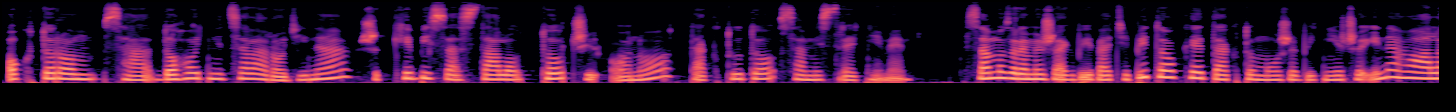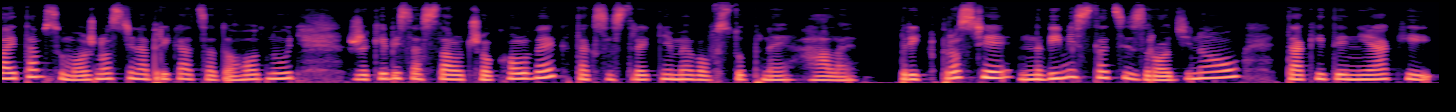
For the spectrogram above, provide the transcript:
o ktorom sa dohodne celá rodina, že keby sa stalo to či ono, tak tuto sa my stretneme. Samozrejme, že ak bývate v bytovke, tak to môže byť niečo iného, ale aj tam sú možnosti napríklad sa dohodnúť, že keby sa stalo čokoľvek, tak sa stretneme vo vstupnej hale. Pri, proste vymysleť si s rodinou taký ten nejaký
